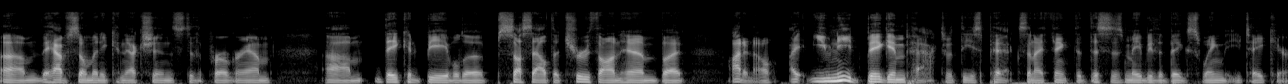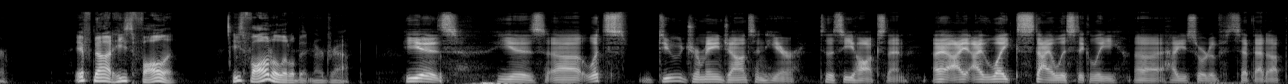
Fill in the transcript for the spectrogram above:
Um, they have so many connections to the program. Um, they could be able to suss out the truth on him, but I don't know. I you need big impact with these picks, and I think that this is maybe the big swing that you take here. If not, he's fallen. He's fallen a little bit in our draft. He is. He is. Uh, let's do Jermaine Johnson here to the Seahawks then. I, I, I like stylistically uh, how you sort of set that up.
